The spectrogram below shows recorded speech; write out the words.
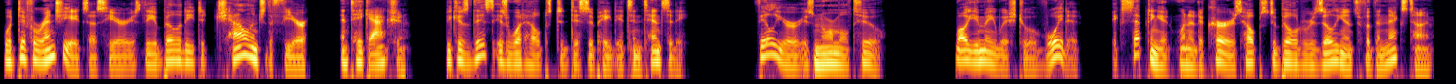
What differentiates us here is the ability to challenge the fear and take action, because this is what helps to dissipate its intensity. Failure is normal too. While you may wish to avoid it, accepting it when it occurs helps to build resilience for the next time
